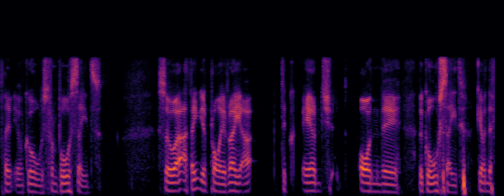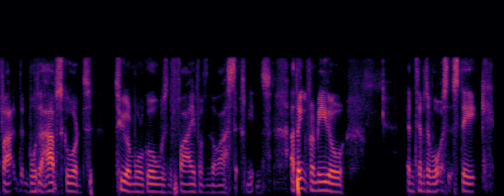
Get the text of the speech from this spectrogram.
plenty of goals from both sides. So I think you're probably right to urge on the, the goal side, given the fact that Bodø have scored two or more goals in five of the last six meetings. I think for me, though, in terms of what's at stake,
